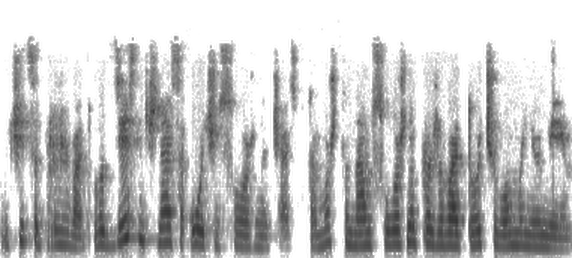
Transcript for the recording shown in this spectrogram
учиться проживать. Вот здесь начинается очень сложная часть, потому что нам сложно проживать то, чего мы не умеем.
